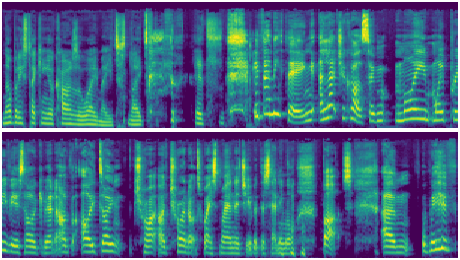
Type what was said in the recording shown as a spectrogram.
nobody's taking your cars away, mate. Like it's. if anything, electric cars. So my my previous argument, I've, I don't try. I try not to waste my energy with this anymore. but um, with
